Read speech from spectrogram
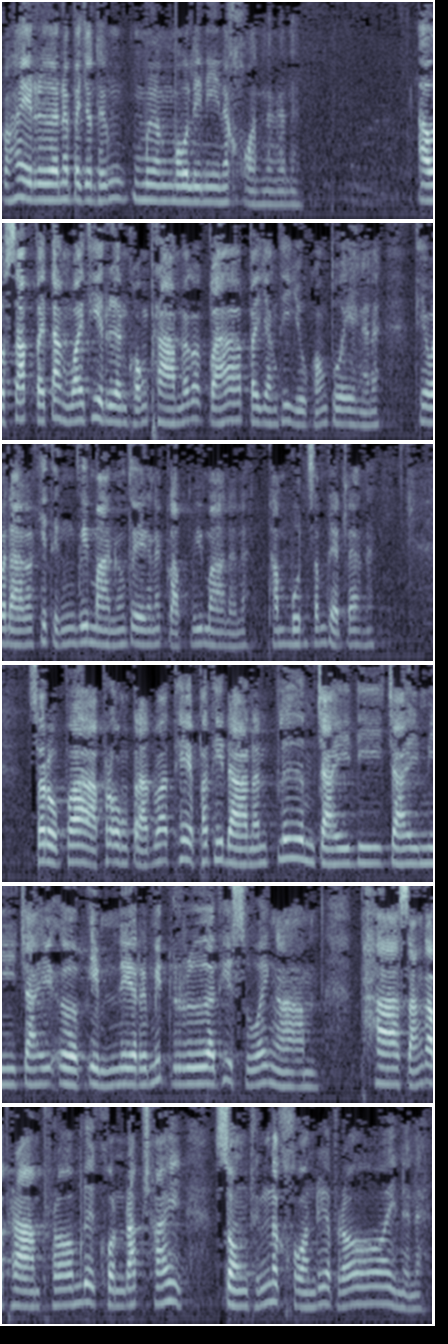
ก็ให้เรือนะไปจนถึงเมืองโมลินีนครนั่างนั้นเอาทรัพย์ไปตั้งไว้ที่เรือนของพราหมณ์แล้วก็กล้าไปยังที่อยู่ของตัวเองนะเทวดาก็คิดถึงวิมานของตัวเองนะกลับวิมานนะทำบุญสำเร็จแล้วนะ สรุปว่าพระองค์ตรัสว่าเทพพธิดานั้นปลื้มใจดีใจมีใจเอิบอิ่มเนรมิตเรือที่สวยงาม พาสังฆพราหมณ์พร้อมด้วยคนรับใช้ส่งถึงนครเรียบร้อยเนี่ยนะ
